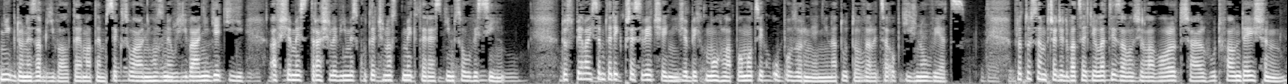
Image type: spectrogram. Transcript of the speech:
nikdo nezabýval tématem sexuálního zneužívání dětí a všemi strašlivými skutečnostmi, které s tím souvisí. Dospěla jsem tedy k přesvědčení, že bych mohla pomoci k upozornění na tuto velice obtížnou věc. Proto jsem před 20 lety založila World Childhood Foundation.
